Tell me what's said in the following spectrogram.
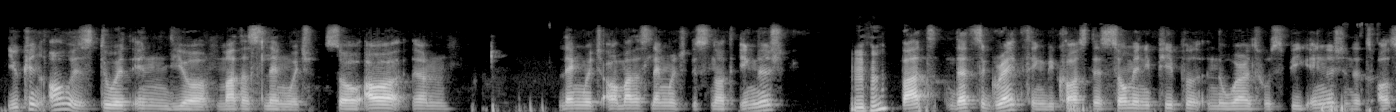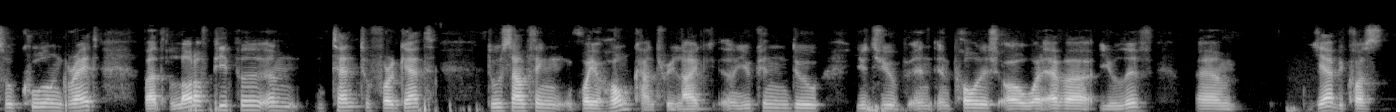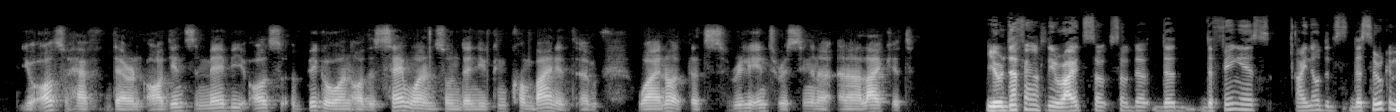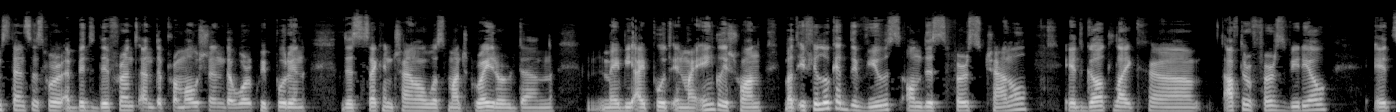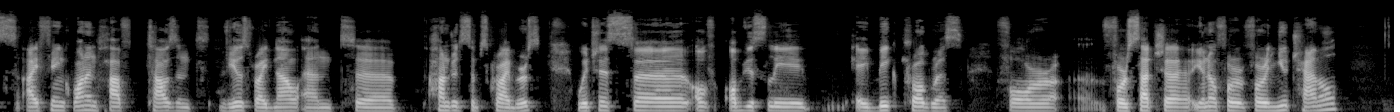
you can always do it in your mother's language. So our um, language, our mother's language is not English, mm-hmm. but that's a great thing because there's so many people in the world who speak English, and that's also cool and great. But a lot of people um, tend to forget do something for your home country, like uh, you can do YouTube in, in Polish or whatever you live. Um, yeah, because you also have there an audience maybe also a bigger one or the same one, so then you can combine it. Um, why not? That's really interesting, and I, and I like it. You're definitely right. So so the the the thing is, I know that the circumstances were a bit different, and the promotion, the work we put in this second channel was much greater than maybe I put in my English one. But if you look at the views on this first channel, it got like uh, after first video, it's I think one and a half thousand views right now and uh, hundred subscribers, which is uh, obviously a big progress for for such a you know for for a new channel.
